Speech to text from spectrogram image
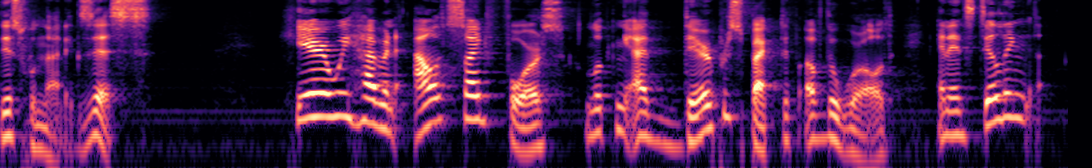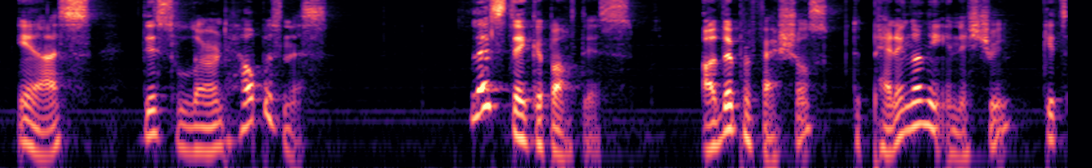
this will not exist. Here we have an outside force looking at their perspective of the world and instilling in us this learned helplessness. Let's think about this. Other professionals, depending on the industry, gets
